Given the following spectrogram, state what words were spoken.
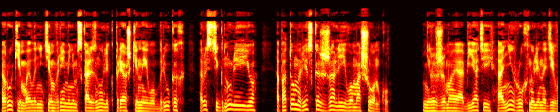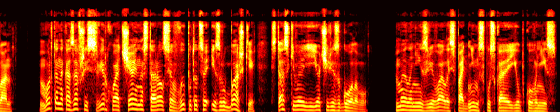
Руки Мелани тем временем скользнули к пряжке на его брюках, расстегнули ее а потом резко сжали его мошонку. Не разжимая объятий, они рухнули на диван. Мортон, оказавшись сверху, отчаянно старался выпутаться из рубашки, стаскивая ее через голову. Мелани извивалась под ним, спуская юбку вниз.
